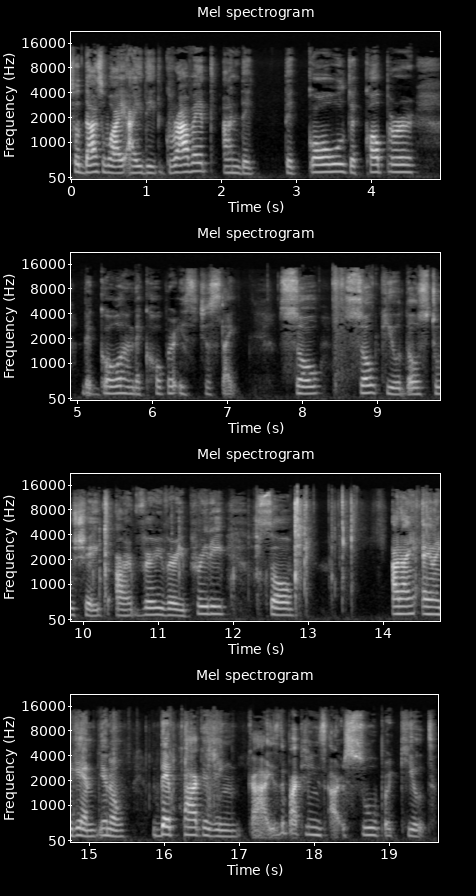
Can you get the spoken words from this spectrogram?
So that's why i did grab it. And the the gold the copper the gold and the copper is just like so so cute. Those two shades are very very pretty. So and i and again you know the packaging guys the packagings are super cute.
